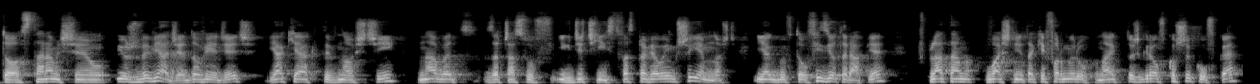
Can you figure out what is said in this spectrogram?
to staram się już w wywiadzie dowiedzieć, jakie aktywności nawet za czasów ich dzieciństwa sprawiały im przyjemność. I jakby w tą fizjoterapię wplatam właśnie takie formy ruchu. No jak ktoś grał w koszykówkę,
